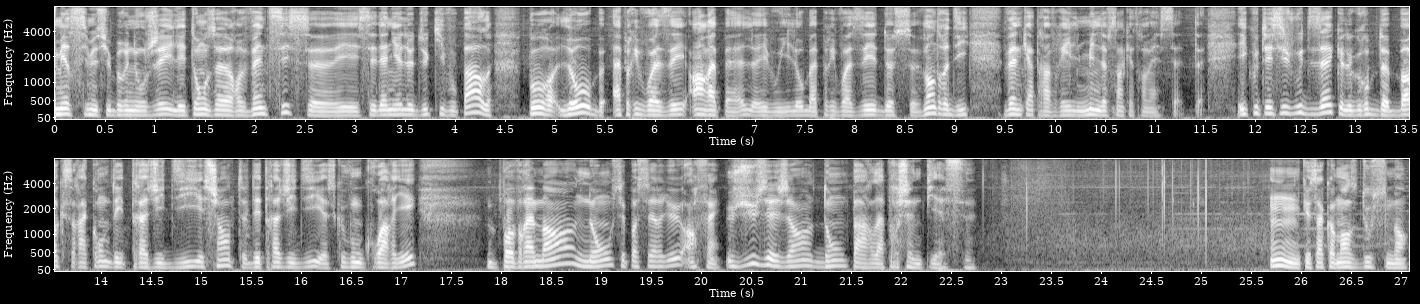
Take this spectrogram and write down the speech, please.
Merci, Monsieur Bruno G. Il est 11h26 euh, et c'est Daniel Leduc qui vous parle pour l'aube apprivoisée en rappel. Et oui, l'aube apprivoisée de ce vendredi 24 avril 1987. Écoutez, si je vous disais que le groupe de boxe raconte des tragédies, chante des tragédies, est-ce que vous me croiriez? Pas vraiment, non, c'est pas sérieux. Enfin, jugez-en donc par la prochaine pièce. Hum, que ça commence doucement.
